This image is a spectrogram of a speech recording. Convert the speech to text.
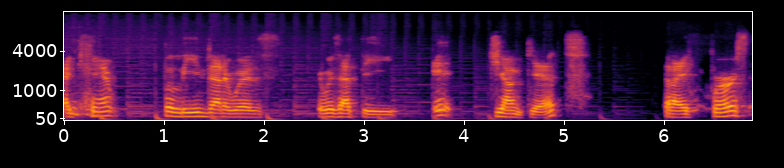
I can't believe that it was it was at the it junket that I first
